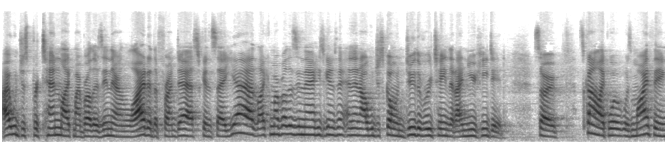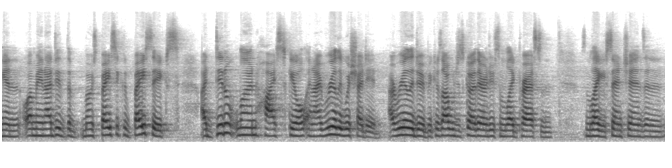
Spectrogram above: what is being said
I would just pretend like my brother's in there and lie to the front desk and say, yeah, like my brother's in there, he's gonna say, and then I would just go and do the routine that I knew he did. So it's kind of like what was my thing. And I mean, I did the most basic of basics. I didn't learn high skill, and I really wish I did. I really do because I would just go there and do some leg press and some leg extensions and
